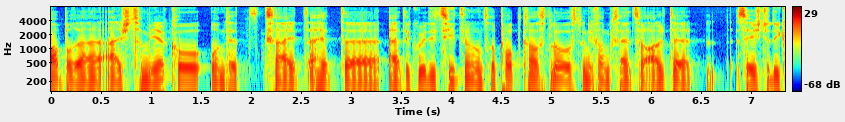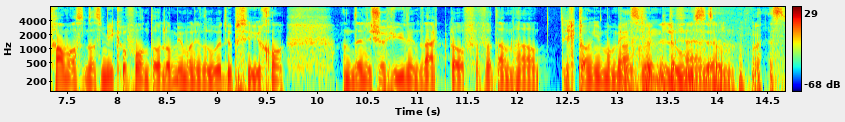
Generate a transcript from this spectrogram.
Aber äh, er ist zu mir gekommen und hat gesagt, er hat, äh, er hat eine gute Zeit, wenn er unseren Podcast lost. Und ich habe gesagt, so, Alter, siehst du die Kameras und das Mikrofon da, lass mich mal in Ruhe, du Psycho. Und dann ist er heulend weggelaufen. Von dem her, ich gehe immer mehr Was für ein Loser. um. Was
